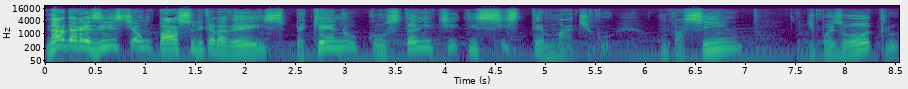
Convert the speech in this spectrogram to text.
nada resiste a um passo de cada vez, pequeno, constante e sistemático. Um passinho, depois o outro,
